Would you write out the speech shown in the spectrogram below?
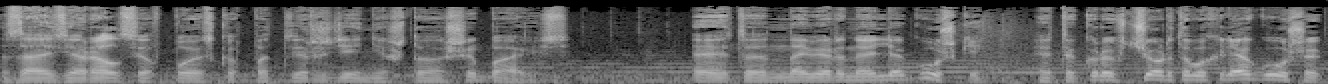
Заозирался в поисках подтверждения, что ошибаюсь. Это, наверное, лягушки. Это кровь чертовых лягушек.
